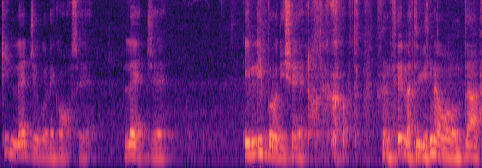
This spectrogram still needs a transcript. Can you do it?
chi legge quelle cose legge il libro di cielo, della divina volontà,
